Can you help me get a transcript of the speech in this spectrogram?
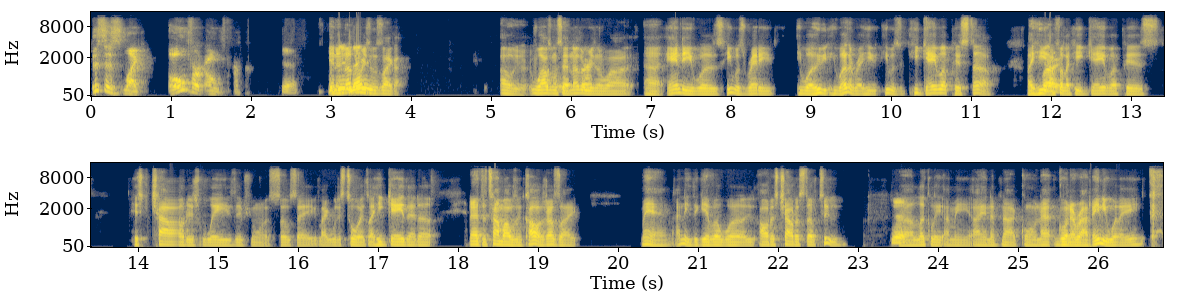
this is like over over. Yeah. And then another that- reason was like, oh, well, I was gonna say another reason why uh, Andy was he was ready. He well, he, he wasn't ready. He, he was he gave up his stuff. Like he, I Right. feel like he gave up his his childish ways, if you want to so say, like with his toys. Like he gave that up. And at the time I was in college, I was like, man, I need to give up uh, all this childish stuff too. Yeah. Uh, luckily, I mean, I ended up not going that going around anyway.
